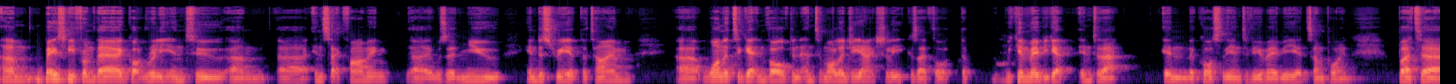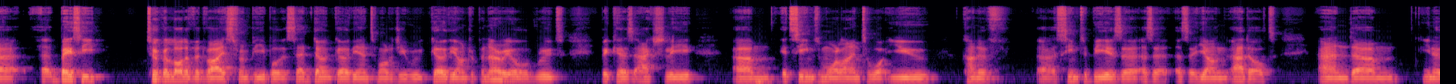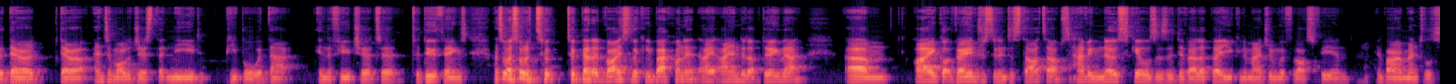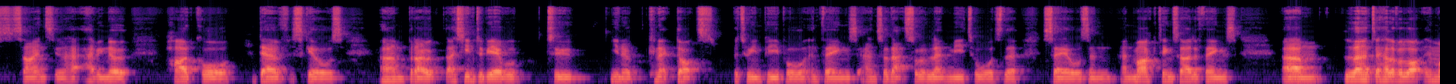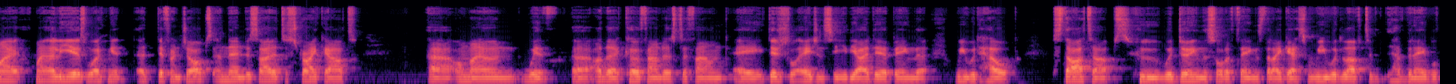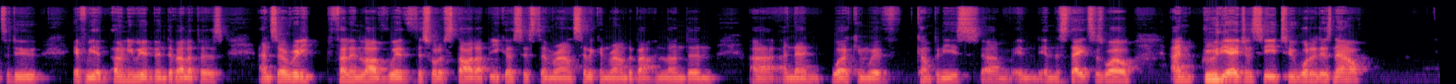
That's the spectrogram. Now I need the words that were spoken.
um, basically from there got really into um, uh, insect farming. Uh, it was a new industry at the time. Uh, wanted to get involved in entomology actually because I thought that we can maybe get into that in the course of the interview maybe at some point. But uh, uh, basically took a lot of advice from people that said don't go the entomology route, go the entrepreneurial route because actually um, it seems more aligned to what you kind of uh, seem to be as a as a as a young adult. And um, you know there are there are entomologists that need people with that in the future to to do things. And so I sort of took took that advice. Looking back on it, I, I ended up doing that. Um, I got very interested into startups, having no skills as a developer. You can imagine with philosophy and environmental science, you know, ha- having no hardcore dev skills. Um, but I, I seem to be able to, you know, connect dots between people and things. And so that sort of lent me towards the sales and, and marketing side of things. Um, learned a hell of a lot in my, my early years working at, at different jobs and then decided to strike out uh, on my own with uh, other co-founders to found a digital agency. The idea being that we would help startups who were doing the sort of things that I guess we would love to have been able to do if we had only we had been developers. And so really fell in love with the sort of startup ecosystem around Silicon Roundabout in London, uh, and then working with companies um, in in the states as well, and grew the agency to what it is now,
